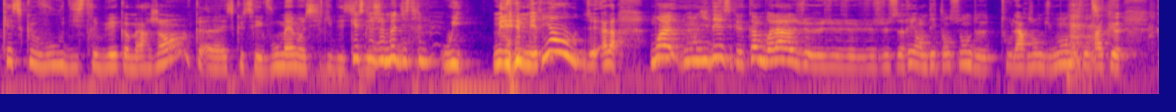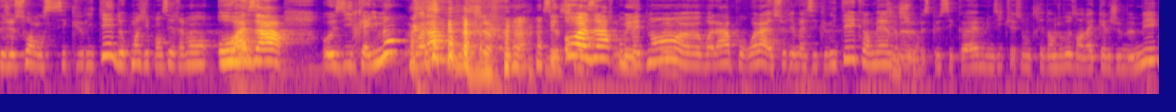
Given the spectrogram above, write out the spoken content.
qu'est-ce que vous distribuez comme argent? Euh, Est-ce que c'est vous-même aussi qui décidez Qu'est-ce que je me distribue? Oui. Mais, mais rien. Alors, moi, mon idée, c'est que comme voilà, je, je, je, serai en détention de tout l'argent du monde, il faudra que, que je sois en sécurité. Donc, moi, j'ai pensé vraiment au hasard aux îles Caïmans. Voilà. c'est au hasard complètement, oui. euh, voilà, pour voilà, assurer ma sécurité quand même. Euh, parce que c'est quand même une situation très dangereuse dans laquelle je me mets.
